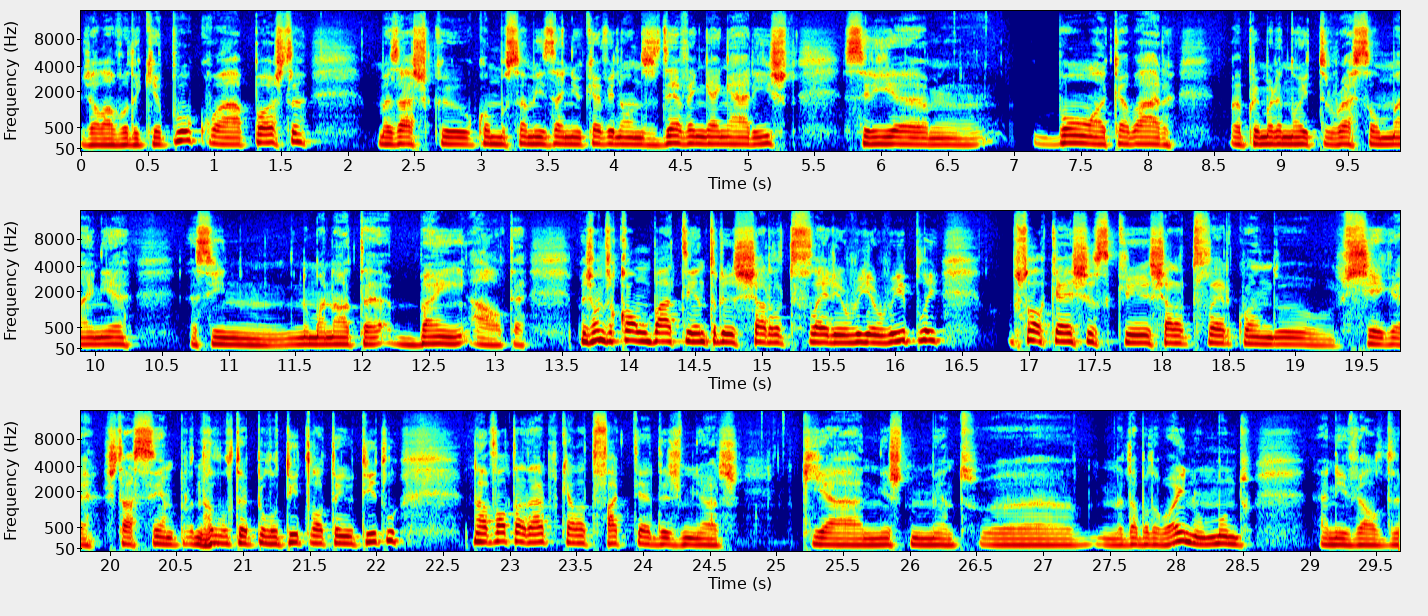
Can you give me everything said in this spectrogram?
já lá vou daqui a pouco, a aposta, mas acho que como o Sami Zayn e o Kevin Owens devem ganhar isto, seria hum, bom acabar a primeira noite de WrestleMania assim numa nota bem alta. Mas vamos ao combate entre Charlotte Flair e Rhea Ripley. O pessoal queixa-se que Charlotte Flair, quando chega, está sempre na luta pelo título ou tem o título. Na volta a dar, porque ela de facto é das melhores que há neste momento uh, na WWE, no mundo a nível de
